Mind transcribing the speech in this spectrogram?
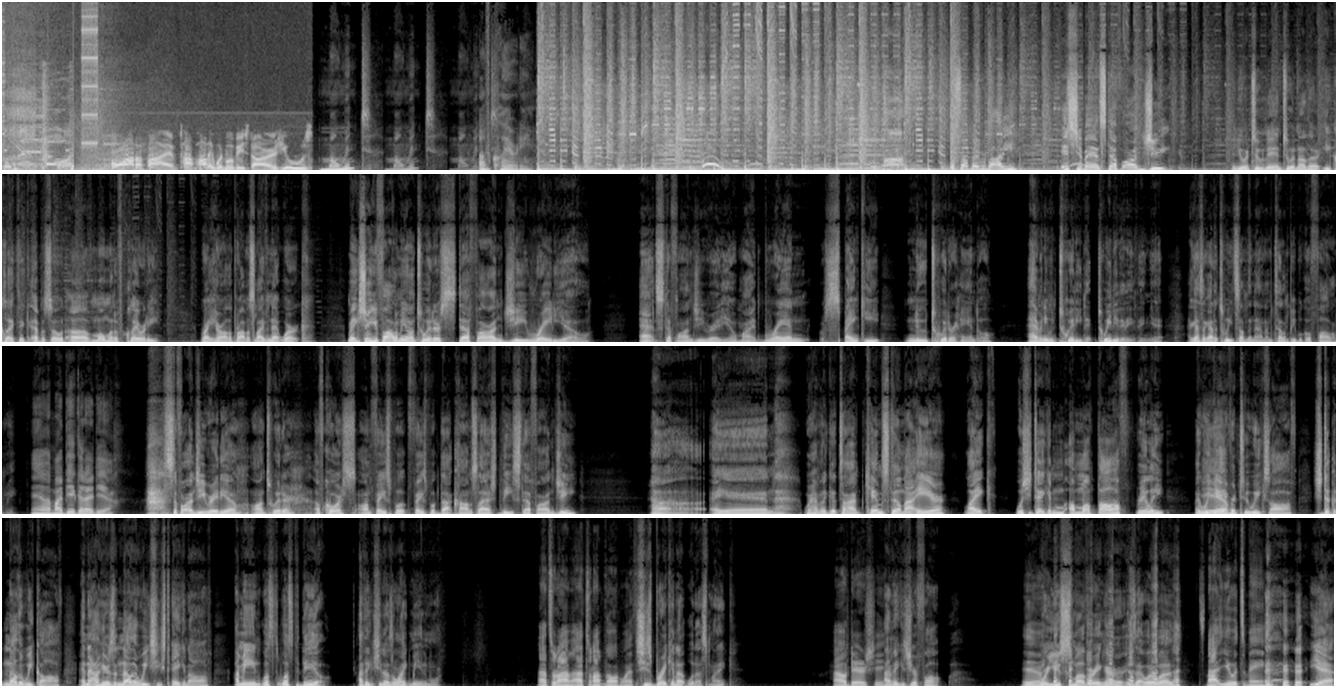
Four out of five top Hollywood movie stars use Moment, moment, moment of clarity. What's up, everybody? It's your man Stefan G. And you are tuned in to another eclectic episode of Moment of Clarity right here on the Promise Life Network. Make sure you follow me on Twitter, Stefan G Radio, at Stefan G Radio, my brand spanky new Twitter handle. I haven't even tweeted it, tweeted anything yet. I guess I got to tweet something out. I'm telling people go follow me. Yeah, that might be a good idea. Stefan G Radio on Twitter, of course, on Facebook, facebook.com slash the Stefan G. Uh, and we're having a good time. Kim's still not here. Like, was she taking a month off? Really? Like, we Yep. gave her two weeks off. She took another week off, and now here's another week she's taking off. I mean, what's what's the deal? I think she doesn't like me anymore. That's what I'm. That's what I'm going with. She's breaking up with us, Mike. How dare she? I think it's your fault. Ew. Were you smothering her? Is that what it was? It's not you. It's me. yeah.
